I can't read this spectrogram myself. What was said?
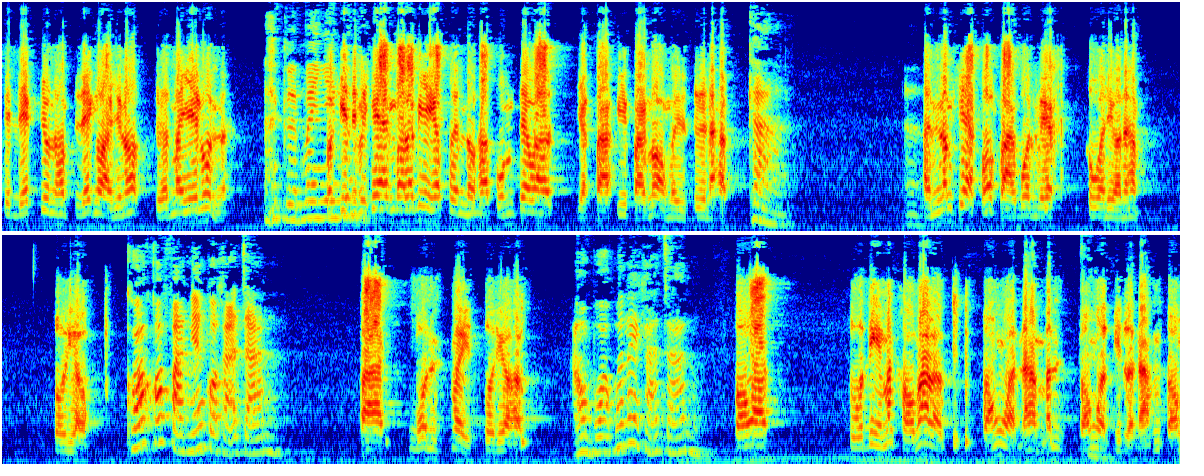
เป็นเด็กอยู่นะครับเป็นเด็กหน่อยอยู่เนาะเกิดมาเยรุ่นน่ะเกิดไม่ก็ยิกินจะไปแข่งบารมีครับเพิ่นเนาะครับ ผมแต่ว่าอยากฝากพี่ฝากน้องมาซื้อนะครับ ค่ะอ่าอันน้ำเชี่ยขอฝากบนเว็บตัวเดียวนะครับ ตัวเดียว ขอขอฝากหยังก่อนค่ะอาจารย์ ฝากบนไว้ตัวเดียวครับ เอาบอกมาเลยค่ะอาจารย์เพราะว่า ตัวนี้มันเข้ามาแล้วสองงวดนะครับ มันสองงวดติดแล้วนะมันสอง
